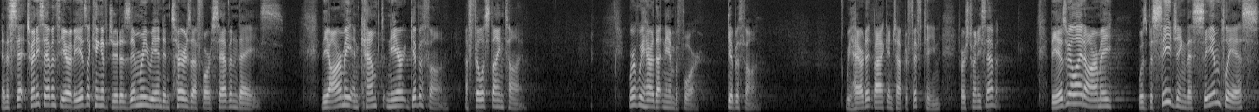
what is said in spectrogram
In the 27th year of Asa, king of Judah, Zimri reigned in Tirzah for seven days. The army encamped near Gibbethon, a Philistine town. Where have we heard that name before? Gibbethon. We heard it back in chapter 15, verse 27. The Israelite army was besieging this same place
